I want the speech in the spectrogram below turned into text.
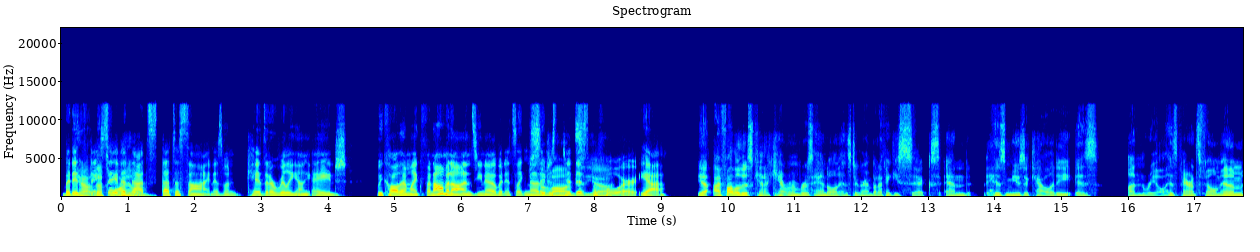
but Yeah, they that's say that that's that's a sign is when kids at a really young age we call them like phenomenons, you know, but it's like, no, they just did this yeah. before. Yeah. Yeah, I follow this kid. I can't remember his handle on Instagram, but I think he's six, and his musicality is unreal. His parents film him.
